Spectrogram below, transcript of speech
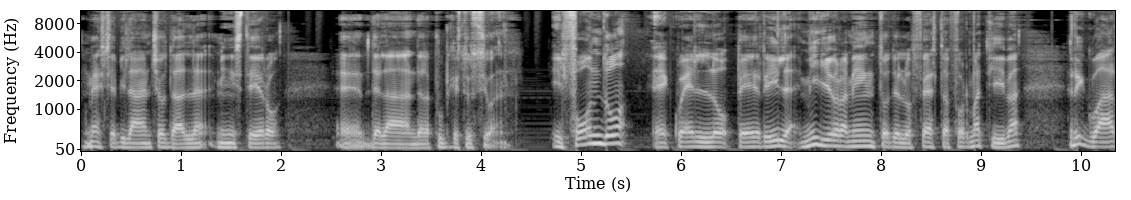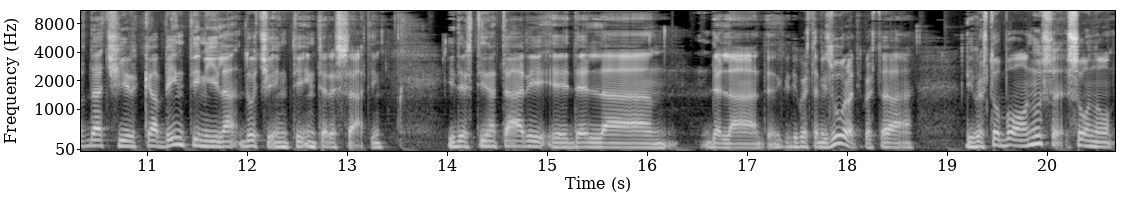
messi a bilancio dal Ministero eh, della, della pubblica istruzione. Il fondo è quello per il miglioramento dell'offerta formativa, riguarda circa 20.000 docenti interessati. I destinatari eh, della, della, di questa misura, di, questa, di questo bonus, sono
